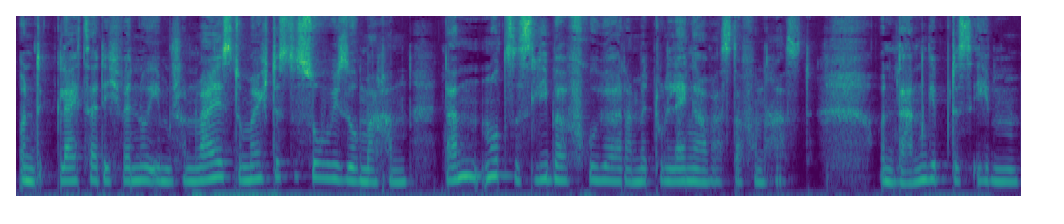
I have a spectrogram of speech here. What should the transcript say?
Und gleichzeitig, wenn du eben schon weißt, du möchtest es sowieso machen, dann nutze es lieber früher, damit du länger was davon hast. Und dann gibt es eben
